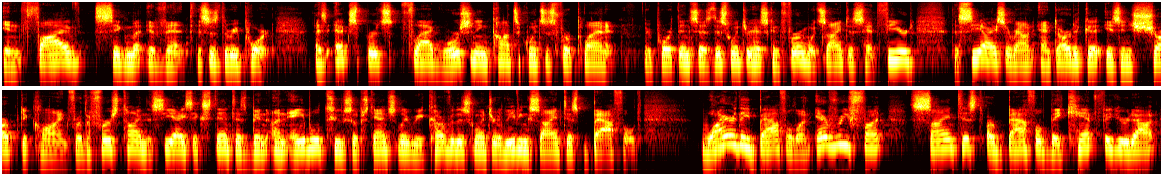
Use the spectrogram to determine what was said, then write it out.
in five sigma event. This is the report. As experts flag worsening consequences for planet. The report then says this winter has confirmed what scientists had feared. The sea ice around Antarctica is in sharp decline. For the first time, the sea ice extent has been unable to substantially recover this winter, leaving scientists baffled. Why are they baffled? On every front, scientists are baffled. They can't figure it out.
